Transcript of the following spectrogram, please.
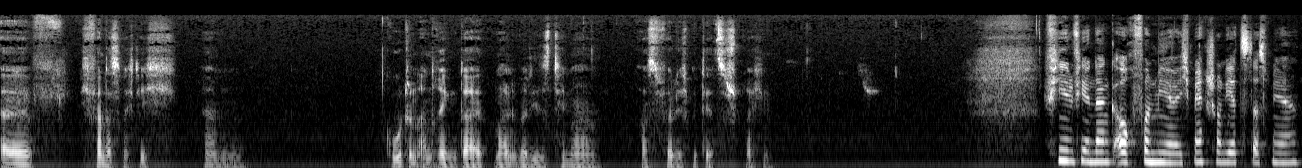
äh, ich fand das richtig ähm, gut und anregend, da mal über dieses Thema ausführlich mit dir zu sprechen. Vielen, vielen Dank auch von mir. Ich merke schon jetzt, dass mir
